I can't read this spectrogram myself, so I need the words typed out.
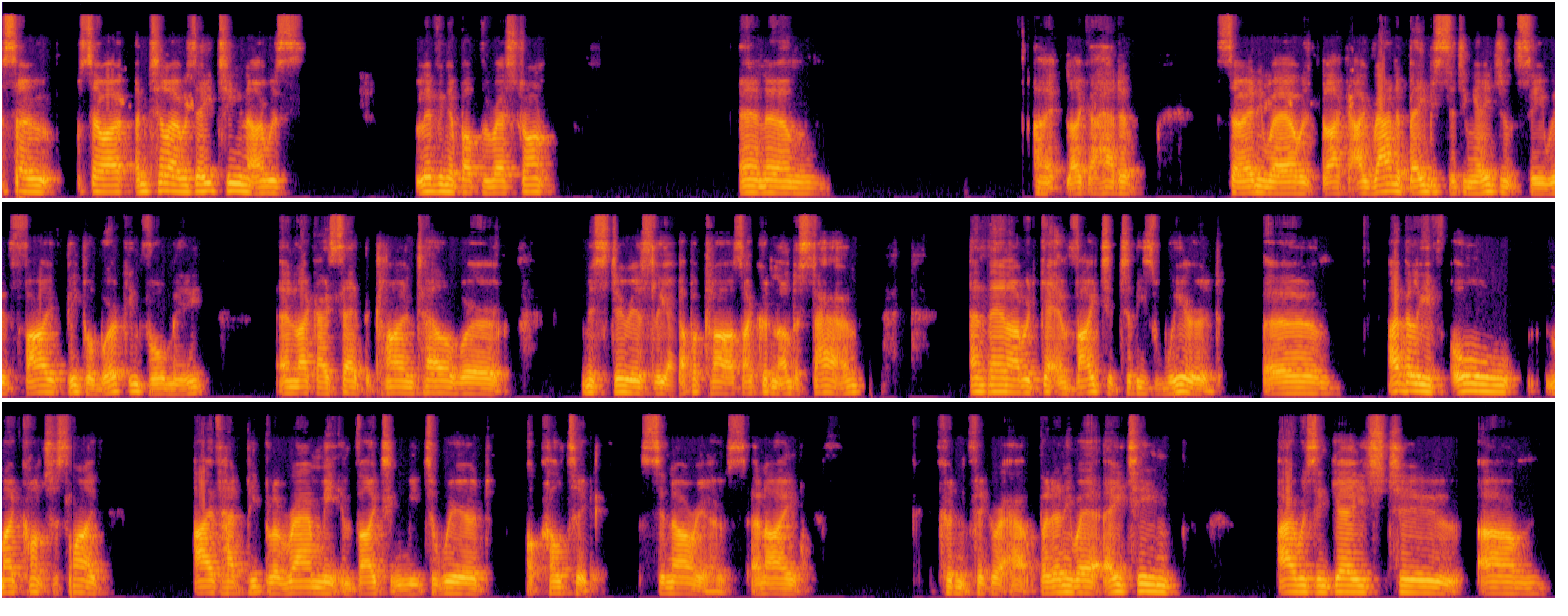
So so I, until I was 18, I was living above the restaurant. And um I like I had a so anyway, I was like I ran a babysitting agency with five people working for me. And like I said, the clientele were mysteriously upper class. I couldn't understand. And then I would get invited to these weird um, I believe all my conscious life, I've had people around me inviting me to weird occultic scenarios, and I couldn't figure it out. But anyway, at 18, I was engaged to, um,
